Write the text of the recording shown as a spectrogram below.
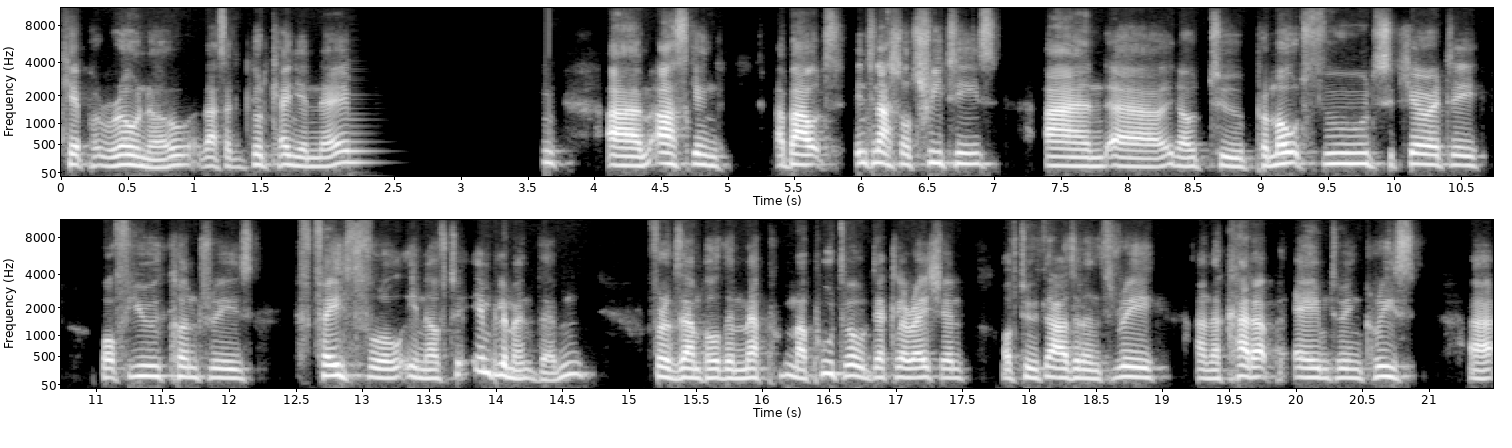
Kip Rono, that's a good Kenyan name, um, asking about international treaties and uh, you know to promote food security, but few countries faithful enough to implement them. For example, the Maputo Declaration of 2003 and the CAADP aim to increase uh,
